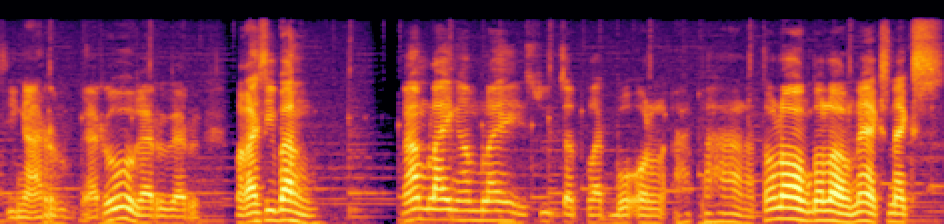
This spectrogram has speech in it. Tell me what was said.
Si ngaru ngaru ngaru ngaru. Makasih bang. Ngamlay ngamlay sucat plat bool. Apa? Tolong tolong. Next next.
